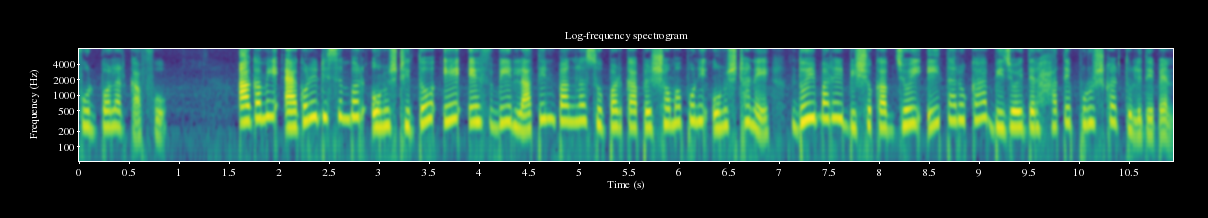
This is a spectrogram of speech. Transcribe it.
ফুটবলার কাফু। আগামী এগারোই ডিসেম্বর অনুষ্ঠিত এএফবি লাতিন বাংলা সুপার কাপের সমাপনী অনুষ্ঠানে দুইবারের বিশ্বকাপ জয়ী এই তারকা বিজয়ীদের হাতে পুরস্কার তুলে দেবেন।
